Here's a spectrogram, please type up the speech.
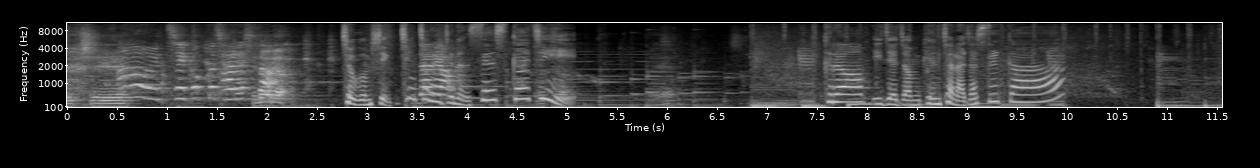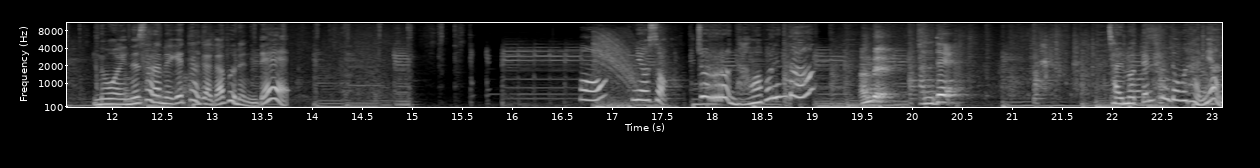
옳지. 옳지 코코 잘했어. 기다려. 조금씩 칭찬해주는 센스까지 네. 그럼 이제 좀 괜찮아졌을까? 누워있는 사람에게 다가가 보는데 어? 녀석 쪼르르 나와버린다? 안 돼. 안 돼. 잘못된 행동을 하면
